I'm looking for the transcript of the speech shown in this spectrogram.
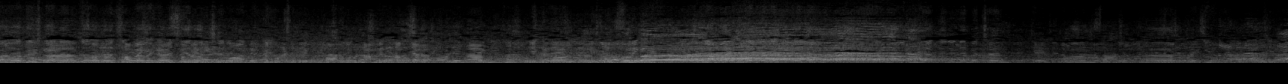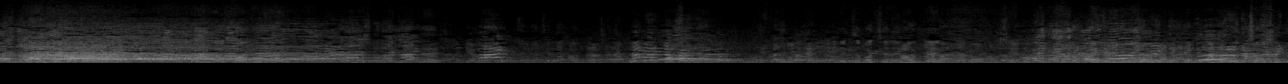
বাংলাদেশ দলের যারা রয়েছেন, তারা বের হচ্ছেন তিনি নেমেছেন এবং আহ, হামজা চৌধুরী প্রবেশ করলেন মাঠে। পাচ্ছেন এই মুহূর্তে উচ্ছ্বাসিত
